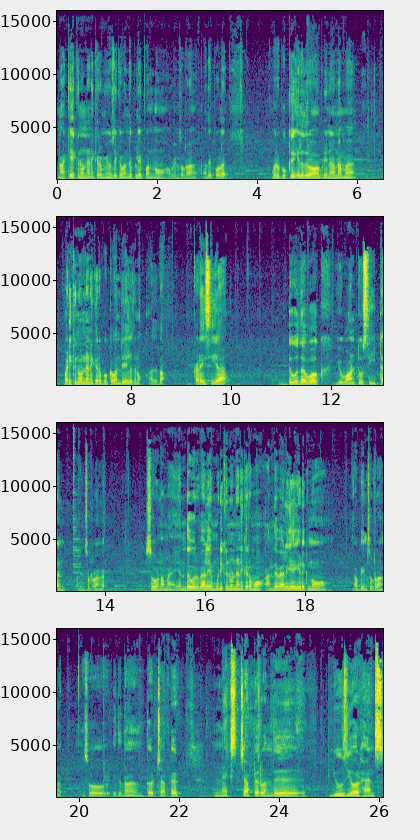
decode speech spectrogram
நான் கேட்கணும்னு நினைக்கிற மியூசிக்கை வந்து ப்ளே பண்ணணும் அப்படின்னு சொல்கிறாங்க அதே போல் ஒரு புக்கு எழுதுகிறோம் அப்படின்னா நம்ம படிக்கணும்னு நினைக்கிற புக்கை வந்து எழுதணும். அதுதான். கடைசியாக do the work you want to see done அப்படின்னு சொல்கிறாங்க ஸோ நம்ம எந்த ஒரு வேலையை முடிக்கணும்னு நினைக்கிறோமோ அந்த வேலையை எடுக்கணும் அப்படின்னு சொல்கிறாங்க ஸோ இதுதான் தேர்ட் சாப்டர் நெக்ஸ்ட் சாப்டர் வந்து யூஸ் யுவர் ஹேண்ட்ஸ்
